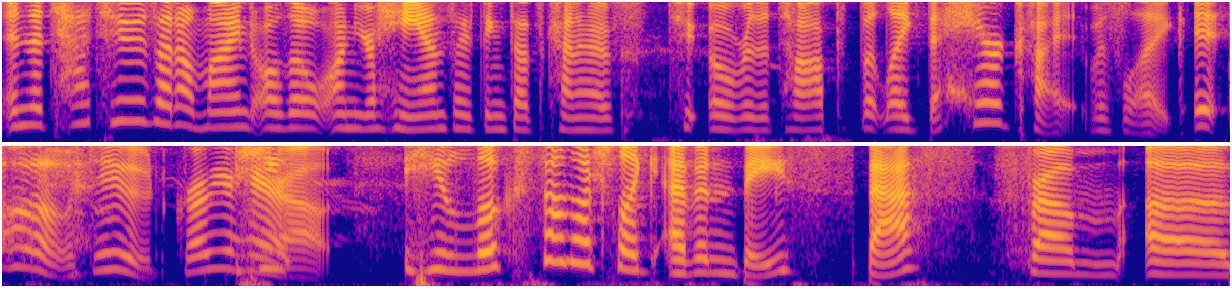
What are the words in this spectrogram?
And the tattoos, I don't mind. Although on your hands, I think that's kind of too over the top. But like the haircut was like, It- oh, dude, grow your He- hair out. he looks so much like Evan Bass Bass from uh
